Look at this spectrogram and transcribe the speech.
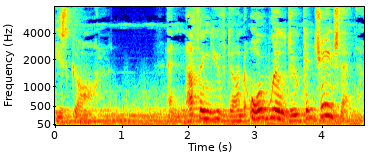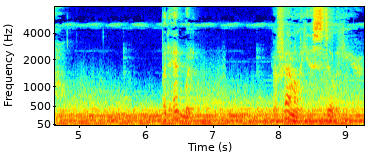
He's gone. And nothing you've done or will do can change that now. But Edwin, your family is still here.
